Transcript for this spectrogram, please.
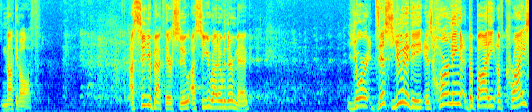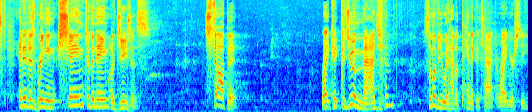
knock it off. I see you back there, Sue. I see you right over there, Meg. Your disunity is harming the body of Christ and it is bringing shame to the name of Jesus. Stop it. Right? Could, could you imagine? Some of you would have a panic attack right in your seat.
